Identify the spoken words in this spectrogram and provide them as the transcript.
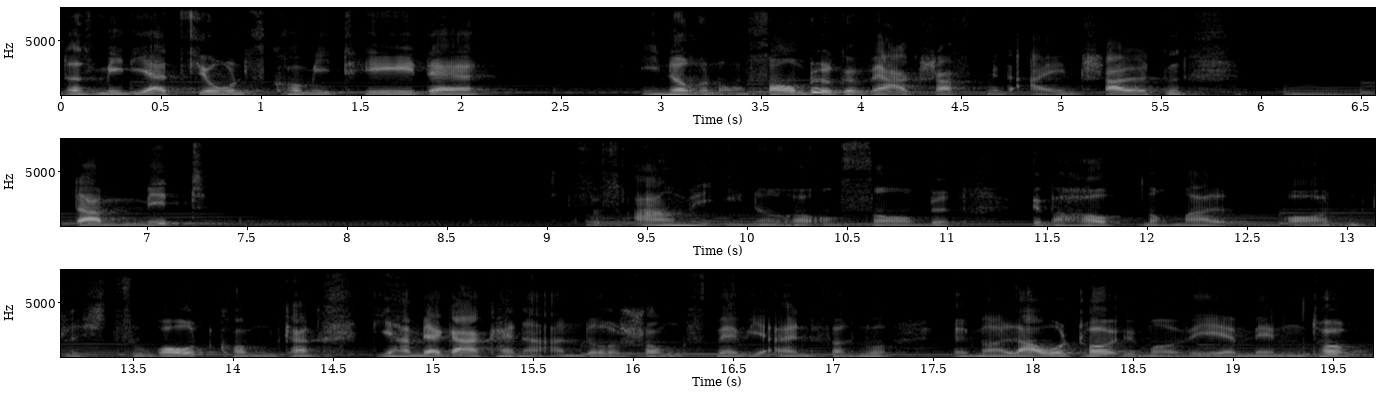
das Mediationskomitee der inneren Ensemblegewerkschaft mit einschalten, damit das arme innere Ensemble überhaupt nochmal ordentlich zu Wort kommen kann. Die haben ja gar keine andere Chance mehr, wie einfach nur immer lauter, immer vehementer,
